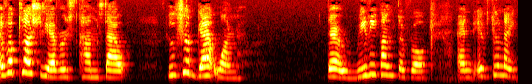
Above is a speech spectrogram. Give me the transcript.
if a plushie ever comes out, you should get one. They're really comfortable. And if you like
